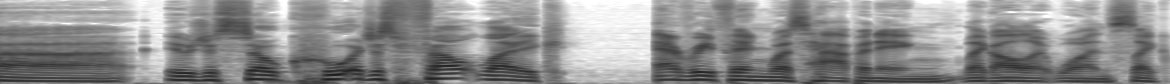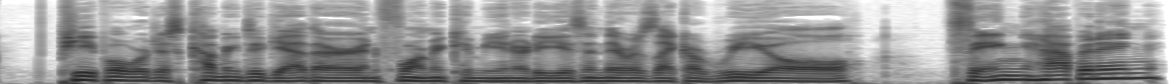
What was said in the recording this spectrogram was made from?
uh, it was just so cool. It just felt like everything was happening like all at once. Like people were just coming together and forming communities, and there was like a real thing happening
